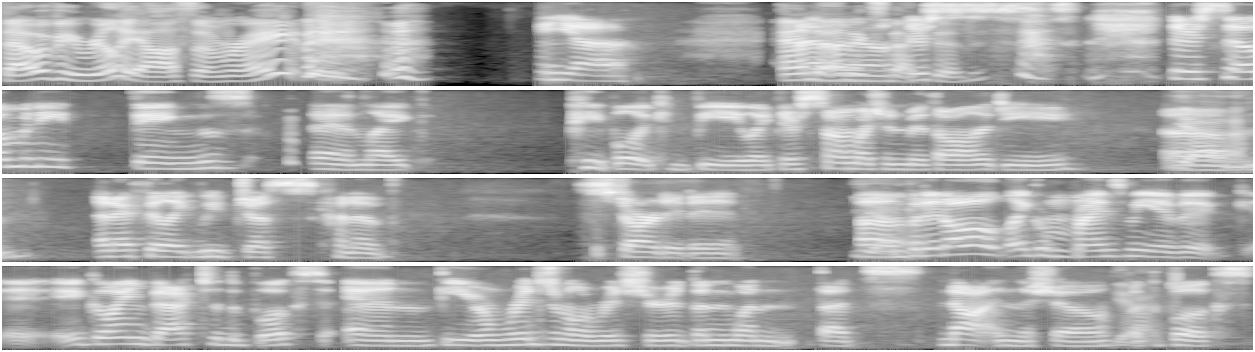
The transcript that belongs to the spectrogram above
That would be really awesome, right? Yeah. and I don't know. unexpected. There's, there's so many things and like people it could be. Like there's so much in mythology. Um, Yeah. And I feel like we've just kind of started it. Yeah. Um, but it all like reminds me of it, it going back to the books and the original Richard, than one that's not in the show, Yeah. but the books,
